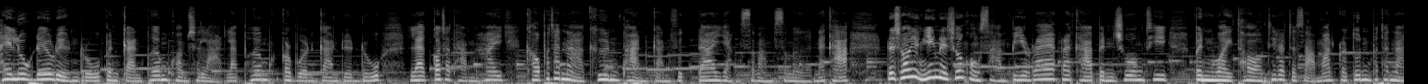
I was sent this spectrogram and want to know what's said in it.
ให้ลูกได้เรียนรู้เป็นการเพิ่มความฉลาด และเพิ่มกระบวนการเรียนรู้ และก็จะทำให้เขาพัฒนาขึ้นผ่านการฝึกได้อย่างสม่ำเสมอนะคะ โดยเฉพาะอย่างยิ่งในช่วงของ 3 ปีแรกนะคะเป็นช่วงที่เป็นวัยทองที่เราจะสามารถกระตุ้นพัฒนา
